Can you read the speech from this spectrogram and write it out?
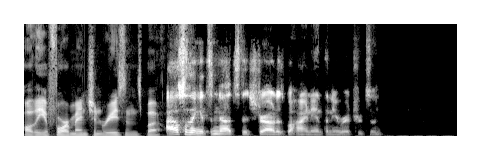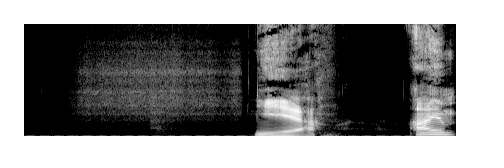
all the aforementioned reasons, but I also think it's nuts that Stroud is behind Anthony Richardson. Yeah. I'm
